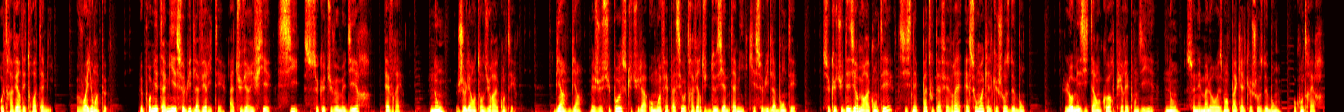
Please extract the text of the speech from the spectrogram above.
au travers des trois tamis. Voyons un peu. Le premier tamis est celui de la vérité. As-tu vérifié si ce que tu veux me dire est vrai? Non, je l'ai entendu raconter. Bien, bien, mais je suppose que tu l'as au moins fait passer au travers du deuxième tamis, qui est celui de la bonté. Ce que tu désires me raconter, si ce n'est pas tout à fait vrai, est au moins quelque chose de bon. L'homme hésita encore, puis répondit Non, ce n'est malheureusement pas quelque chose de bon, au contraire.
